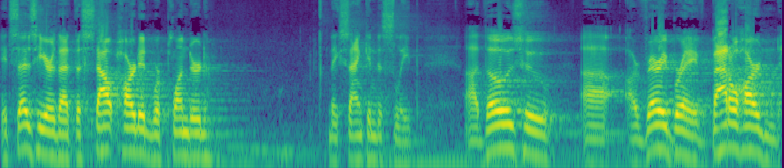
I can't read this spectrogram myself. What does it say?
it says here that the stout hearted were plundered, they sank into sleep. Uh, those who uh, are very brave, battle hardened,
